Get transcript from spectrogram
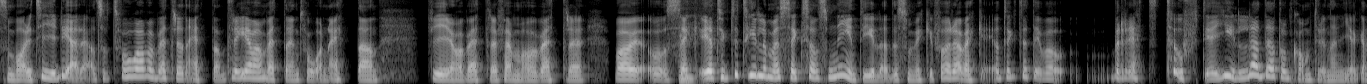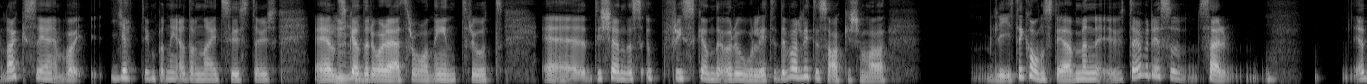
som varit tidigare. Alltså tvåan var bättre än ettan, trean var bättre än tvåan och ettan, fyran var bättre, femman var bättre. Var, och sex, Jag tyckte till och med sexan som ni inte gillade så mycket förra veckan, jag tyckte att det var rätt tufft. Jag gillade att de kom till den här nya galaxen, jag var jätteimponerad av Night Sisters, jag älskade då det här Thrawn-introt. Eh, det kändes uppfriskande och roligt. Det var lite saker som var lite konstiga, men utöver det så, så här, jag,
